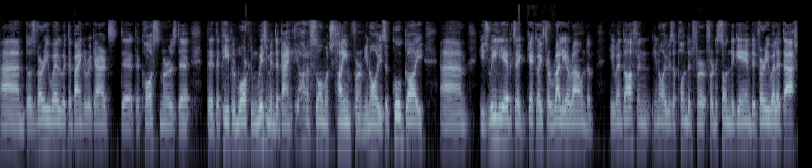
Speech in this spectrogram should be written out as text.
Um, does very well with the bank regards the the customers, the, the the people working with him in the bank. They all have so much time for him. You know, he's a good guy. Um, he's really able to get guys to rally around him. He went off and you know he was a pundit for, for the Sunday game. Did very well at that.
